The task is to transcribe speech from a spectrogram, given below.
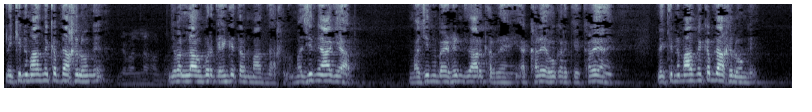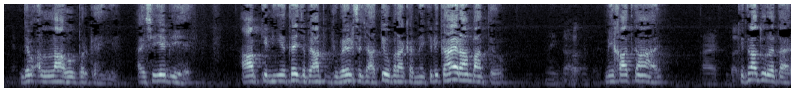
لیکن نماز میں کب داخل ہوں گے؟ جب اللہ اکبر کہیں گے تب نماز داخل ہو مسجد میں آ گیا آپ۔ مسجد میں بیٹھے انتظار کر رہے ہیں یا کھڑے ہو کر کے کھڑے ہیں لیکن نماز میں کب داخل ہوں گے؟ جب اللہ اکبر کہیں گے۔ ایسے یہ بھی ہے۔ آپ کی نیت ہے جب آپ جبیل سے جاتے ہو برا کرنے کے لیے کہاں رام باندھتے ہو؟ میخات کہاں ہے؟ کتنا دور رہتا ہے؟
